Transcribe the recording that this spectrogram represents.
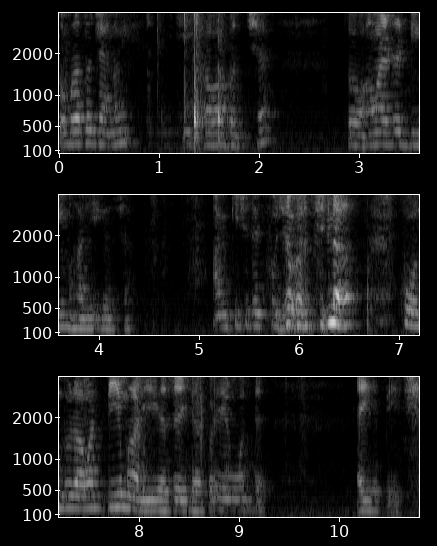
তোমরা তো জানোই কি খাওয়া হচ্ছে? তো আমার একটা ডিম হারিয়ে গেছে। আমি কিছুতে খুঁজে পাচ্ছি না। বন্ধুরা, আমার ডিম হারিয়ে গেছে এই দেখো, এর মধ্যে। এই যে পেয়েছি।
